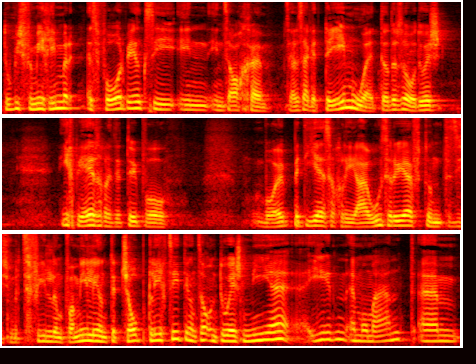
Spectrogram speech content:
Du bist für mich immer ein Vorbild in, in Sachen, soll ich sagen, Demut oder so. Du hast, ich bin eher so der Typ, wo, wo die so auch ausruft und es ist mir zu viel und Familie und der Job gleichzeitig und so und du hast nie irgendeinen Moment ähm,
